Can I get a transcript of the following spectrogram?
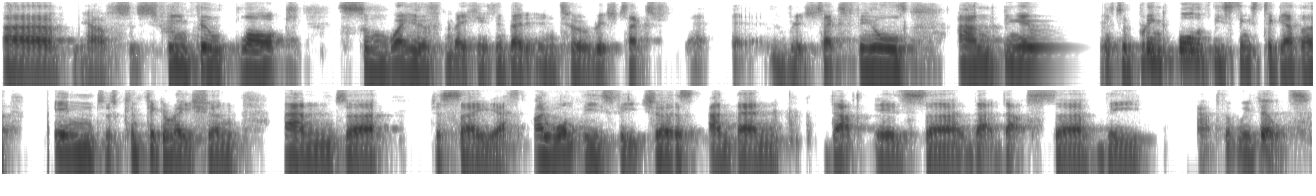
uh, we have a stream field block, some way of making it embedded into a rich text, uh, rich text field, and being able to bring all of these things together in just configuration and uh, just say, yes, I want these features, and then that is uh, that that's uh, the app that we built.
